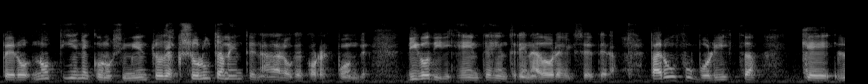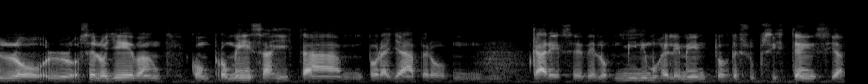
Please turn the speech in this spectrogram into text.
pero no tiene conocimiento de absolutamente nada de lo que corresponde. Digo dirigentes, entrenadores, etcétera. Para un futbolista que se lo llevan con promesas y está por allá, pero mm, carece de los mínimos elementos de subsistencia.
